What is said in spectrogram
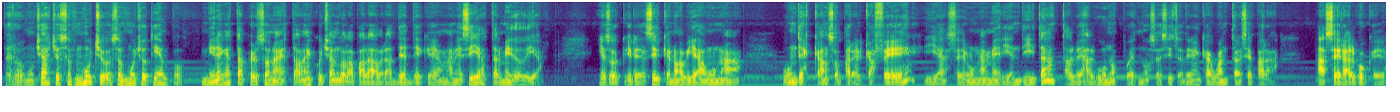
pero muchachos, eso es mucho, eso es mucho tiempo. Miren, estas personas estaban escuchando la palabra desde que amanecía hasta el mediodía. Y eso quiere decir que no había una, un descanso para el café y hacer una meriendita. Tal vez algunos, pues no sé si tendrían que aguantarse para hacer algo que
